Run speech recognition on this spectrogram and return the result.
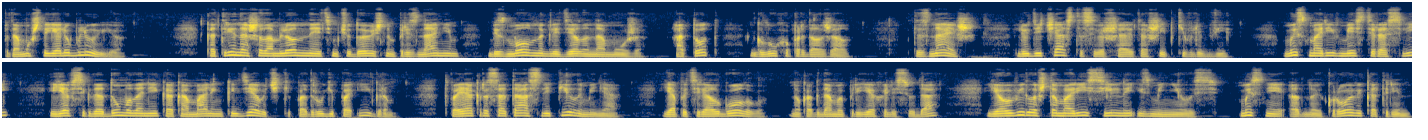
потому что я люблю ее. Катрина, ошеломленная этим чудовищным признанием, безмолвно глядела на мужа, а тот глухо продолжал. «Ты знаешь, люди часто совершают ошибки в любви. Мы с Мари вместе росли, и я всегда думал о ней как о маленькой девочке, подруге по играм. Твоя красота ослепила меня, я потерял голову, но когда мы приехали сюда, я увидел, что Мари сильно изменилась. Мы с ней одной крови, Катрин,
